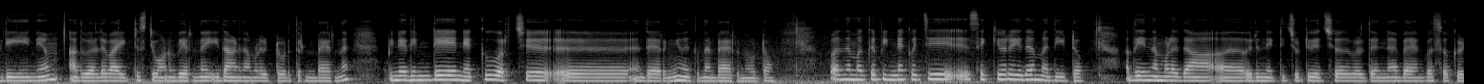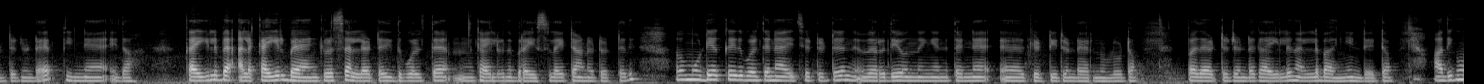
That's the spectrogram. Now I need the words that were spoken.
ഗ്രീനും അതുപോലെ വൈറ്റ് സ്റ്റോണും വരുന്ന ഇതാണ് നമ്മൾ ഇട്ട് കൊടുത്തിട്ടുണ്ടായിരുന്നത് പിന്നെ ഇതിന്റെ നെക്ക് കുറച്ച് എന്താ ഇറങ്ങി നിൽക്കുന്നുണ്ടായിരുന്നു കേട്ടോ. അപ്പോൾ അത് നമുക്ക് പിന്നെ വെച്ച് സെക്യൂർ ചെയ്താൽ മതി കേട്ടോ. അത് നമ്മളിതാ ഒരു നെറ്റിച്ചുട്ടി വെച്ചു. അതുപോലെ തന്നെ ബാംഗ്ലസ് ഒക്കെ ഇട്ടിട്ടുണ്ട്. പിന്നെ ഇതാ കയ്യിൽ അല്ല കയ്യിൽ ബാംഗിൾസ് അല്ല കേട്ടോ ഇതുപോലത്തെ കയ്യിലിരുന്ന് ബ്രേസ്ലെറ്റാണ് കേട്ടോ ഇട്ടത്. അപ്പോൾ മുടിയൊക്കെ ഇതുപോലെ തന്നെ അയച്ചിട്ടിട്ട് വെറുതെ ഒന്ന് ഇങ്ങനെ തന്നെ കെട്ടിയിട്ടുണ്ടായിരുന്നുള്ളൂ കേട്ടോ. അപ്പോൾ അത് ഇട്ടിട്ടുണ്ട് കയ്യിൽ നല്ല ഭംഗിയുണ്ട് കേട്ടോ. അധികം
